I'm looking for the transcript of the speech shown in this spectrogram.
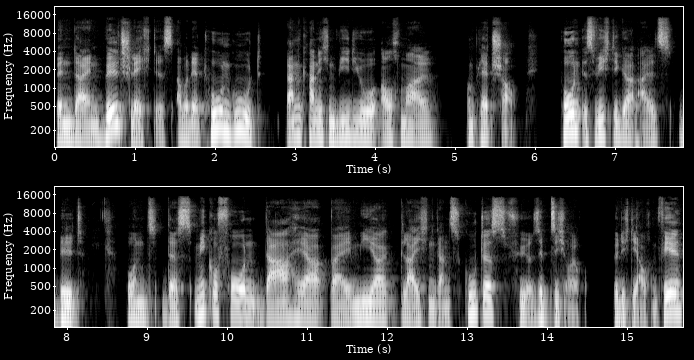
Wenn dein Bild schlecht ist, aber der Ton gut, dann kann ich ein Video auch mal komplett schauen. Ton ist wichtiger als Bild. Und das Mikrofon daher bei mir gleich ein ganz gutes für 70 Euro. Würde ich dir auch empfehlen.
